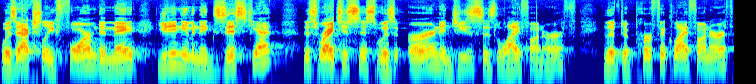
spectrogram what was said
was actually formed and made, you didn't even exist yet. This righteousness was earned in Jesus' life on earth. He lived a perfect life on earth,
